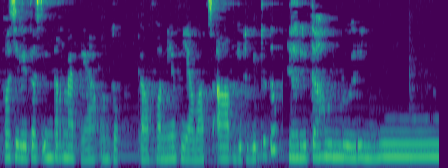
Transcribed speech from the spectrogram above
fasilitas internet ya untuk teleponnya via WhatsApp gitu-gitu tuh dari tahun 2000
